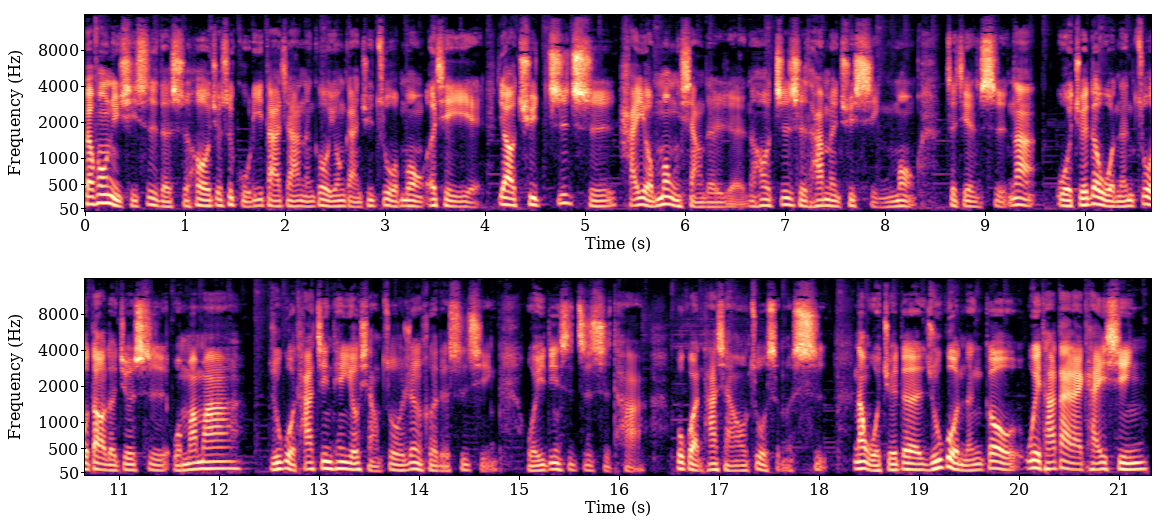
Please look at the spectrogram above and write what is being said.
飙风女骑士的时候，就是鼓励大家能够勇敢去做。做梦，而且也要去支持还有梦想的人，然后支持他们去行梦这件事。那我觉得我能做到的就是，我妈妈如果她今天有想做任何的事情，我一定是支持她，不管她想要做什么事。那我觉得，如果能够为她带来开心，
